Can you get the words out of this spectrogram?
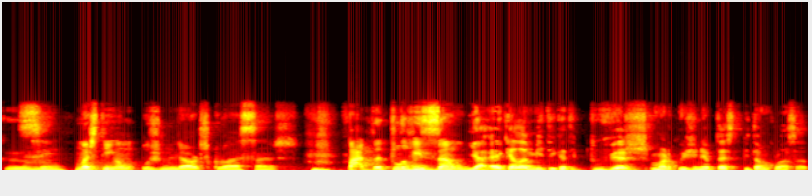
que. Sim, mas tinham os melhores croissants pá, da televisão. Yeah, é aquela mítica, tipo, tu vês Marco e Gina e apetece-te pitar um croissant.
